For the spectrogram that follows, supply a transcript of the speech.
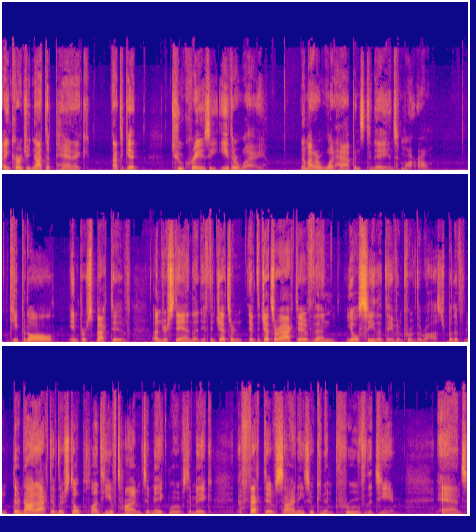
I encourage you not to panic, not to get too crazy either way, no matter what happens today and tomorrow. Keep it all in perspective understand that if the Jets are if the Jets are active, then you'll see that they've improved the roster. But if they're not active, there's still plenty of time to make moves, to make effective signings who can improve the team. And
